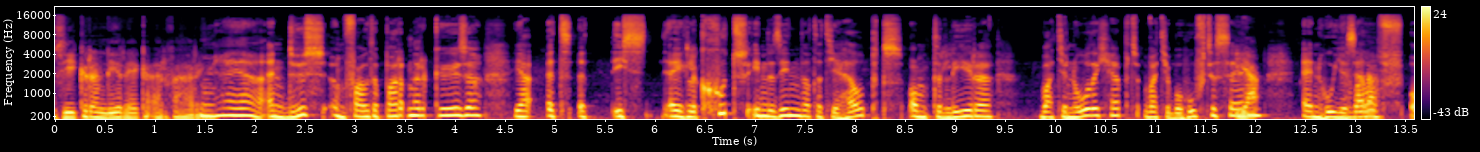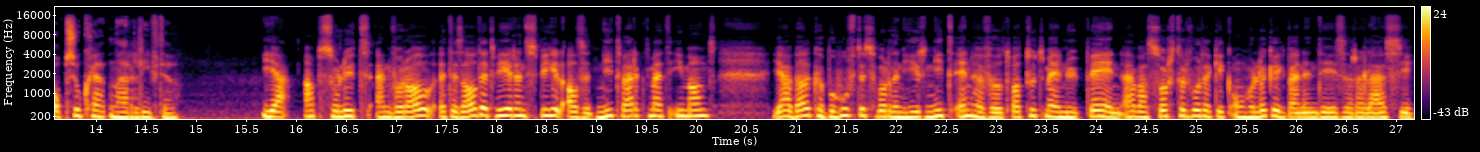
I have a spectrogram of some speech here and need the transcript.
zeker een leerrijke ervaring. Ja, ja. En dus een foute partnerkeuze. Ja, het, het is eigenlijk goed in de zin dat het je helpt om te leren wat je nodig hebt, wat je behoeftes zijn ja. en hoe je zelf op zoek gaat naar liefde. Ja, absoluut. En vooral, het is altijd weer een spiegel als het niet werkt met iemand. Ja, welke behoeftes worden hier niet ingevuld? Wat doet mij nu pijn? Wat zorgt ervoor dat ik ongelukkig ben in deze relatie?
